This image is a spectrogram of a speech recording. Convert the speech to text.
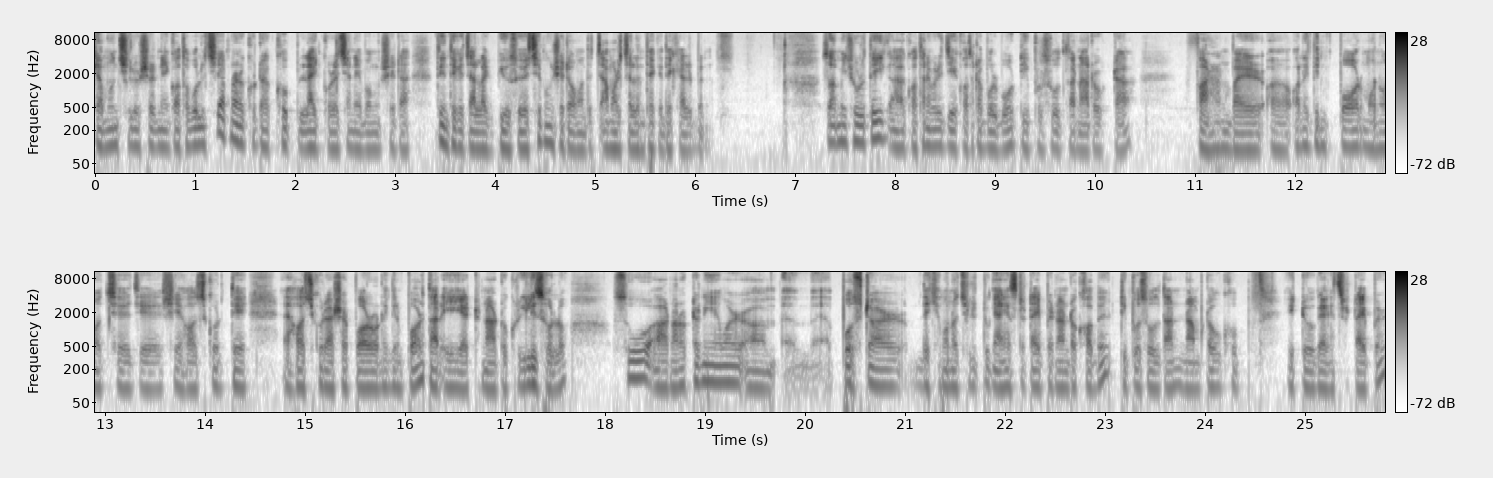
কেমন ছিল সেটা নিয়ে কথা বলেছি। আপনারা ওটা খুব লাইক করেছেন এবং সেটা তিন থেকে চার লাখ ভিউজ হয়েছে এবং সেটা আমাদের, আমার চ্যানেল থেকে দেখে আসবেন। সো আমি শুরুতেই কথা না যে কথাটা বলব, টিপু সুলতান নাটকটা, ফারহান ভাইয়ের অনেক দিন পর মনে হচ্ছে যে সে হজ করতে, হজ করে আসার পর অনেক দিন পর তার এই একটা নাটক রিলিজ হলো। সো আর নাটকটা নিয়ে আমার পোস্টার দেখে মনে হচ্ছিল একটু গ্যাংস্টার টাইপের নাটক হবে। টিপু সুলতান নামটাও খুব একটু গ্যাংস্টার টাইপের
